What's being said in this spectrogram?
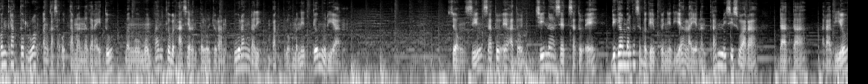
kontraktor ruang angkasa utama negara itu mengumumkan keberhasilan peluncuran kurang dari 40 menit kemudian. Zhongxing 1E atau China Set 1E digambarkan sebagai penyedia layanan transmisi suara, data, radio,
